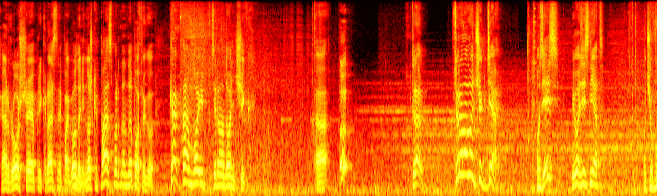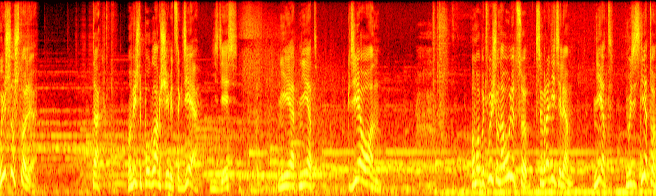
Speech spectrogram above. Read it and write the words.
Хорошая, прекрасная погода. Немножко пасмурно, да пофигу. Как там мой птеранодончик? А! Птера- Птеранодончик где? Он здесь? Его здесь нет. Он что, вышел, что ли? Так, он вечно по углам щемится. Где? Не здесь. Нет, нет. Где он? Он, может быть, вышел на улицу к своим родителям? Нет, его здесь нету.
